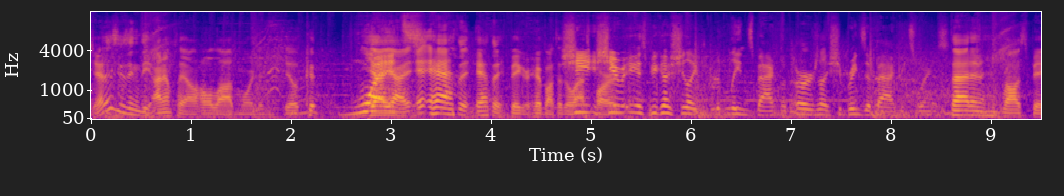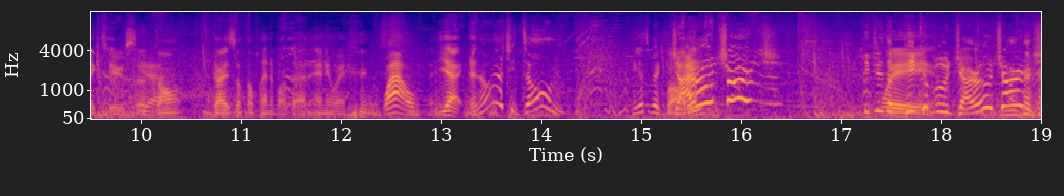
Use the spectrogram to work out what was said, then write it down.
Gen is using the item play a whole lot more than could. What? Yeah, yeah, it, has a, it has a bigger hitbox at the She last part. she it's because she like leans back with or like she brings it back and swings. that and Rob's big too, so Yeah. don't, guys don't complain about that anyway. Wow. yeah, and no, actually don't. He has a big body. Gyro charge? He did Wait. the peekaboo gyro charge?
